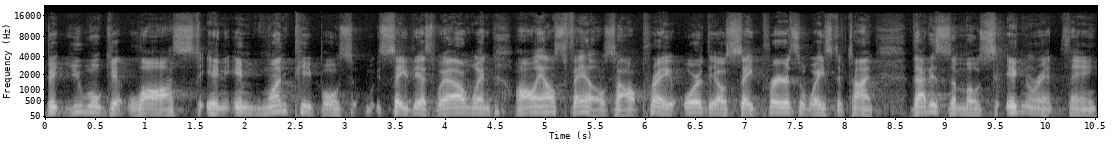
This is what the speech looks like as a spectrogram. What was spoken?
but you will get lost. And, and one people say this, well, when all else fails, I'll pray. Or they'll say prayer is a waste of time. That is the most ignorant thing.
